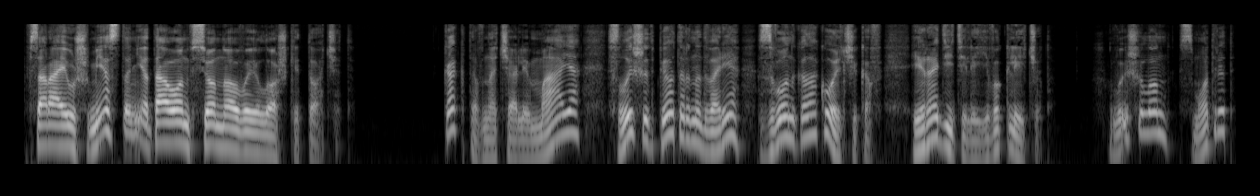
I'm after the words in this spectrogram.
В сарае уж места нет, а он все новые ложки точит. Как-то в начале мая слышит Петр на дворе звон колокольчиков, и родители его кличут. Вышел он, смотрит,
